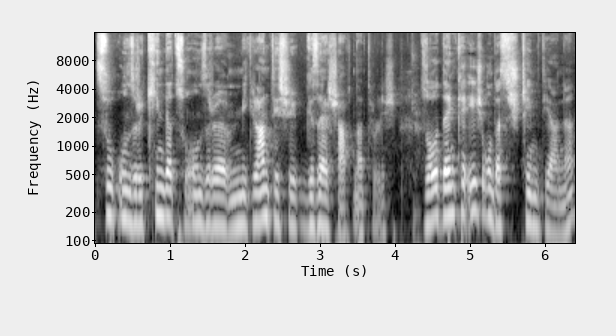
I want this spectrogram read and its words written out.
zu unseren Kindern, zu unserer migrantischen Gesellschaft natürlich. So denke ich und das stimmt ja. Ne?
